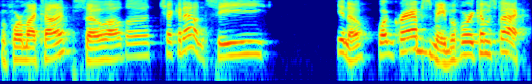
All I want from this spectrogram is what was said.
before my time. So I'll uh, check it out and see, you know, what grabs me before it comes back.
